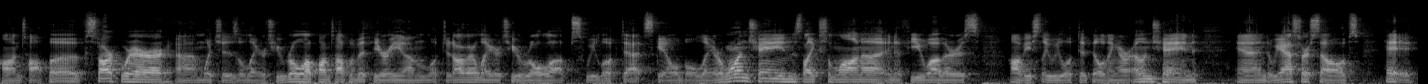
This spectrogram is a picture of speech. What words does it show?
on top of Starkware, um, which is a layer two rollup on top of Ethereum. Looked at other layer two rollups. We looked at scalable layer one chains like Solana and a few others. Obviously, we looked at building our own chain and we asked ourselves, hey,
